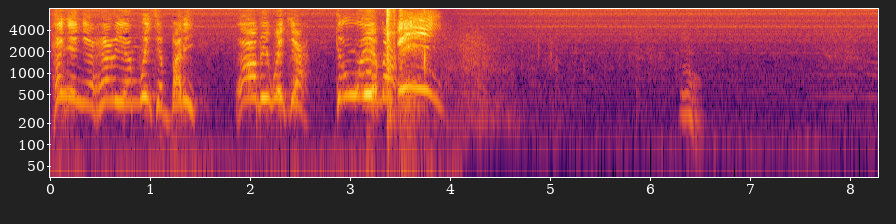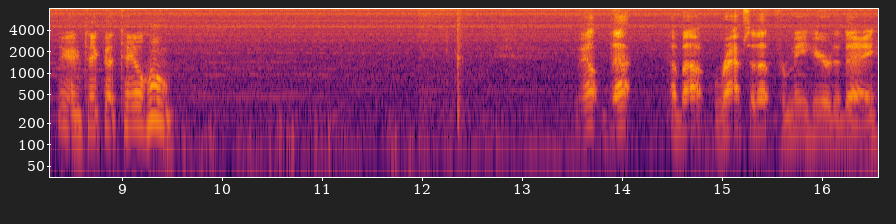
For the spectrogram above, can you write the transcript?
Hang in there, Harry. I'm with you, buddy. I'll be with you. Don't worry about me. Ooh. I think I can take that tail home. Well, that about wraps it up for me here today.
